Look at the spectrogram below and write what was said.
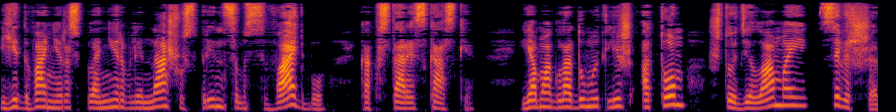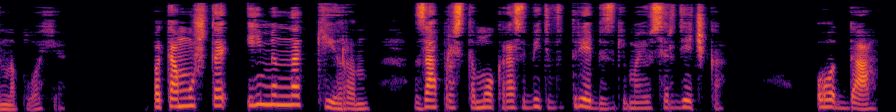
едва не распланировали нашу с принцем свадьбу, как в старой сказке, я могла думать лишь о том, что дела мои совершенно плохи. Потому что именно Киран запросто мог разбить вдребезги мое сердечко. О да,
